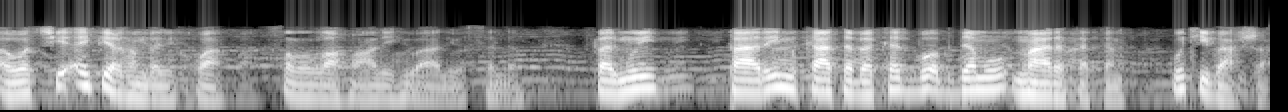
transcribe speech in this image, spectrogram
ئەوە چی ئەی پێغەمبەری خوا صلی اللە علیه و آله و سلم فەرمووی پارەی مکاتەبەکەت بۆ بدەم و مارەتەکەم وتی باشە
